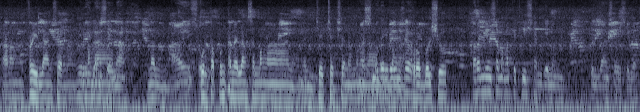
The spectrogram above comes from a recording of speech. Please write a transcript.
parang freelancer na. Yung Freelancer na. Nag, Ay, so, punta-punta na lang sa mga, ano, nag-check siya ng mga, Mas mga, maganda yun, mga sir. troubleshoot. karamihan sa mga technician ganun, freelancer sila.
